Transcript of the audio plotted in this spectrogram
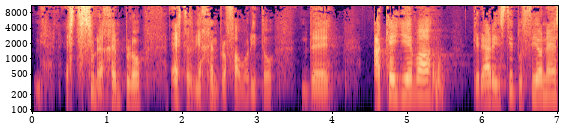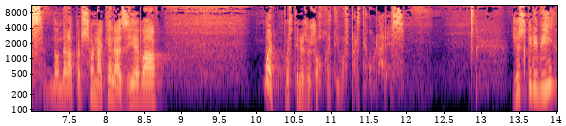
Miren, este es un ejemplo, este es mi ejemplo favorito de a qué lleva crear instituciones donde la persona que las lleva, bueno, pues tiene sus objetivos particulares. Yo escribí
